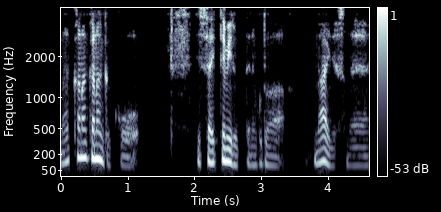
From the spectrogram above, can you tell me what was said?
なかなかなんかこう、実際行ってみるってね、ことはないですね。やっ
